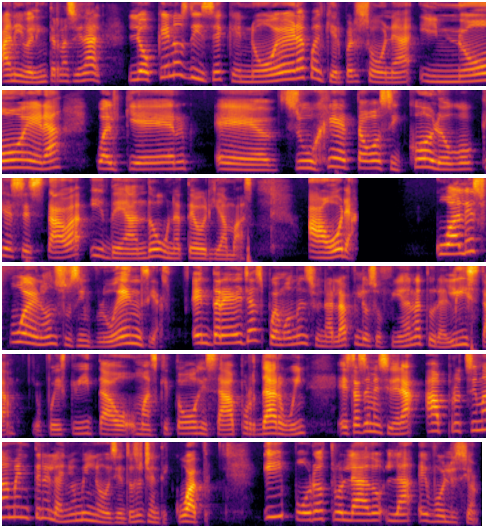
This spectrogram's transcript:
a nivel internacional, lo que nos dice que no era cualquier persona y no era cualquier eh, sujeto o psicólogo que se estaba ideando una teoría más. Ahora, ¿cuáles fueron sus influencias? Entre ellas podemos mencionar la filosofía naturalista, que fue escrita o más que todo gestada por Darwin. Esta se menciona aproximadamente en el año 1984. Y por otro lado, la evolución,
